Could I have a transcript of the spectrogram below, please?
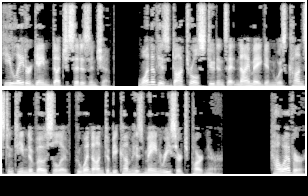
He later gained Dutch citizenship. One of his doctoral students at Nijmegen was Konstantin Novoselov, who went on to become his main research partner. However,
